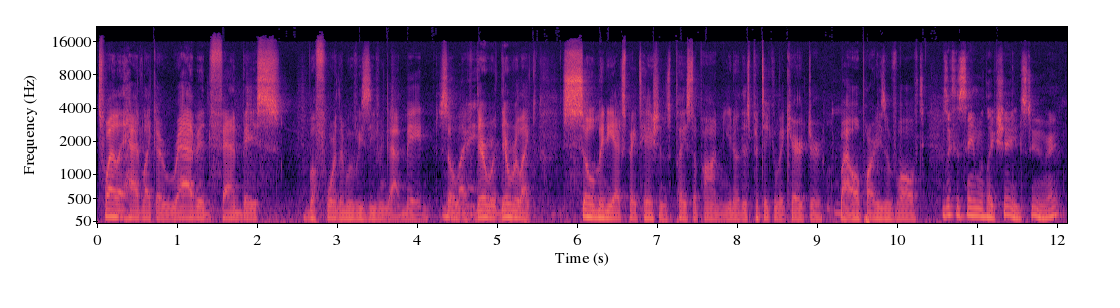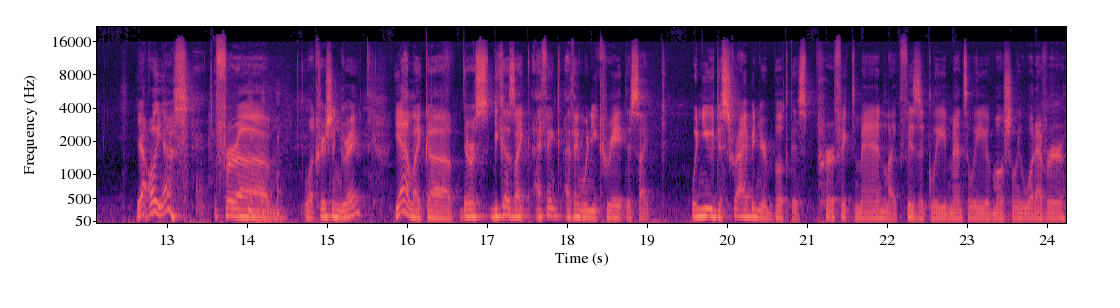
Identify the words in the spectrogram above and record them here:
Twilight had like a rabid fan base before the movies even got made. So like Right. there were there were like so many expectations placed upon you know this particular character by all parties involved. It's like the same with like Shades too, right? Yeah. Oh, yes. For um, what Christian Grey? Yeah. Like uh, there's because like I think I think when you create this like when you describe in your book this perfect man, like physically, mentally, emotionally, whatever,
